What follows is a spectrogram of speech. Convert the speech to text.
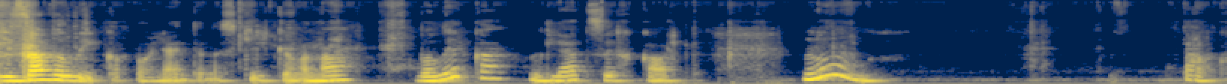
І завелика. Погляньте, наскільки вона велика для цих карт. Ну, так,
